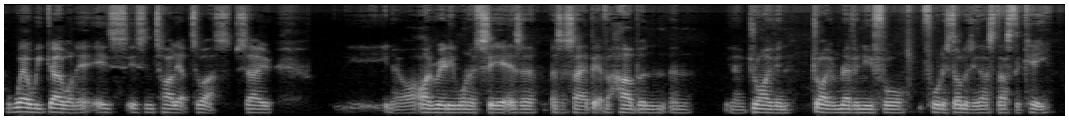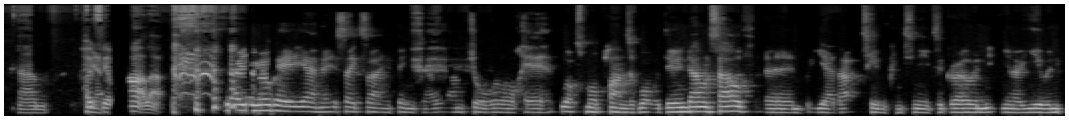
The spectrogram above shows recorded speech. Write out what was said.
where we go on it is is entirely up to us. So, you know, I really want to see it as a, as I say, a bit of a hub and, and you know, driving driving revenue for for Distology. That's that's the key. Um, hopefully, yeah. I'm part of that. no, you will be. Yeah, it's an exciting thing. I'm sure we'll all hear lots more plans of what we're doing down south. Um, but yeah, that team will continue to grow, and you know, you and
